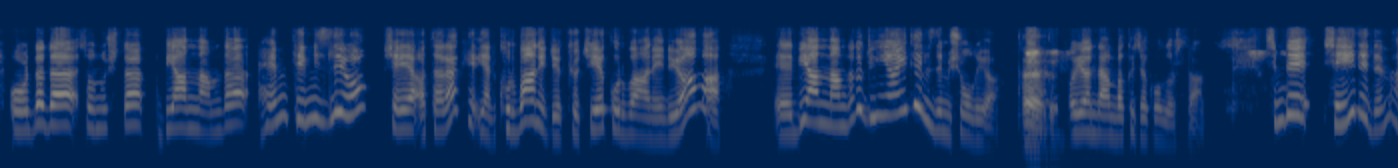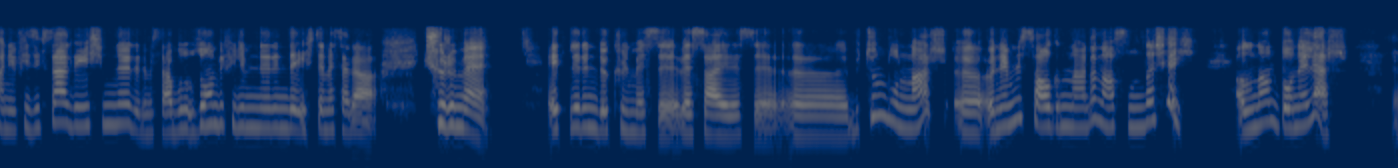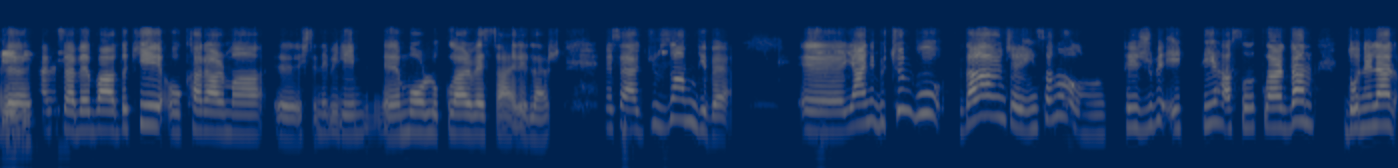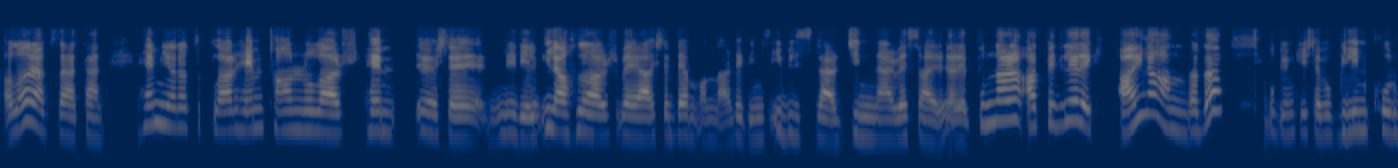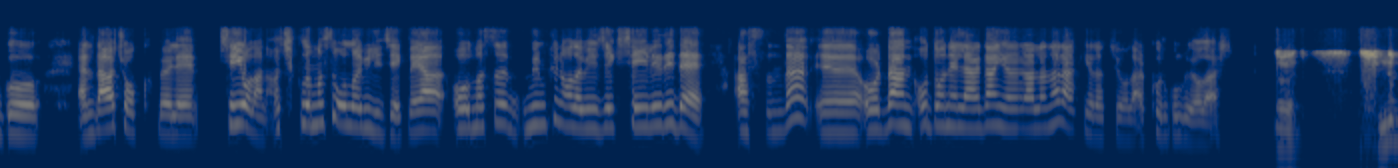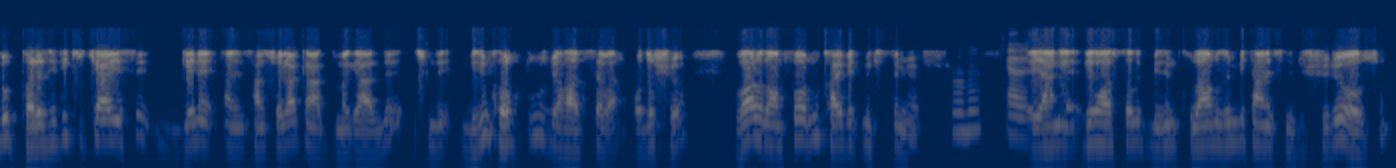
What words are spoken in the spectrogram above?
Orada da sonuçta bir anlamda hem temizliyor şeye atarak yani kurban ediyor, kötüye kurban ediyor ama e, bir anlamda da dünyayı temizlemiş oluyor. Evet. O yönden bakacak olursan. Şimdi şeyi dedim hani fiziksel değişimleri dedim. Mesela bu zombi filmlerinde işte mesela çürüme, etlerin dökülmesi vesairesi e, bütün bunlar e, önemli salgınlardan aslında şey alınan doneler. Doğru. yani mesela vebadaki o kararma, işte ne bileyim morluklar vesaireler. Mesela cüzzam gibi. yani bütün bu daha önce insanoğlunun tecrübe ettiği hastalıklardan doneler alarak zaten hem yaratıklar hem tanrılar hem işte ne diyelim ilahlar veya işte demonlar dediğimiz iblisler, cinler vesaireler hep bunlara atfedilerek aynı anda da bugünkü işte bu bilim kurgu yani daha çok böyle şeyi olan açıklaması olabilecek veya olması mümkün olabilecek şeyleri de aslında e, oradan o donelerden yararlanarak yaratıyorlar, kurguluyorlar. Evet. Şimdi bu parazitik hikayesi gene hani sen söylerken aklıma geldi. Şimdi bizim korktuğumuz bir hadise var. O da şu. Var olan formu kaybetmek istemiyoruz. Hı hı, evet. E, yani bir hastalık bizim kulağımızın bir tanesini düşürüyor olsun.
